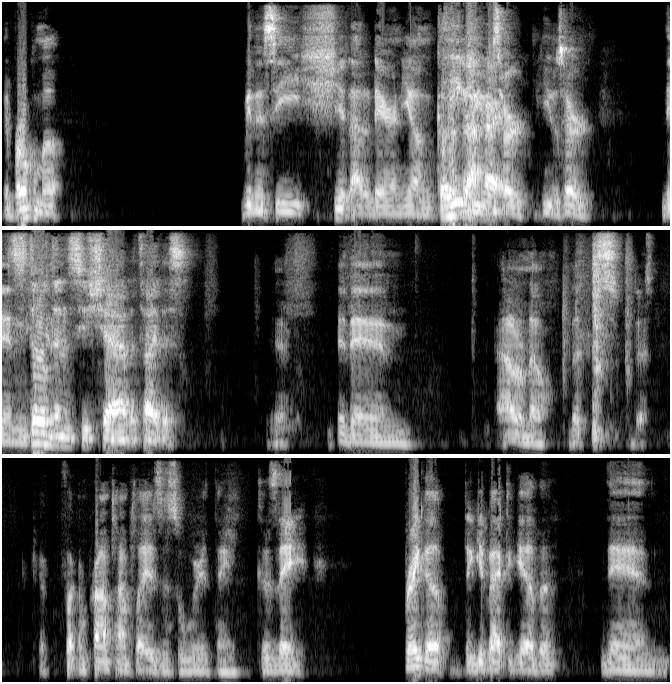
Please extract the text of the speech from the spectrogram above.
they broke him up. We didn't see shit out of Darren Young because Well, he I know got he was hurt. He was hurt. Then Still didn't see shit out of Titus. Yeah, and then I don't know. That this that's, fucking primetime players is a weird thing because they break up, they get back together. Then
